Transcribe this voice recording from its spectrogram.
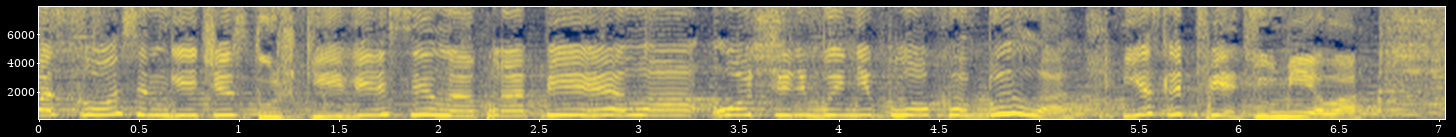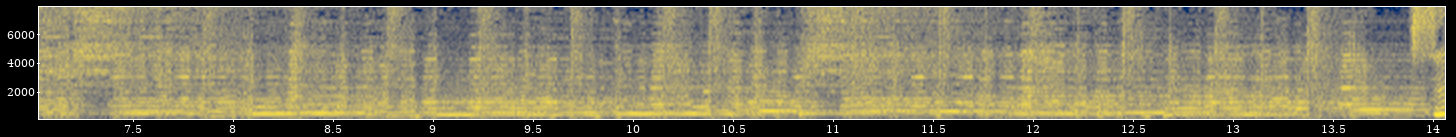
О паскосинге частушки весело пропела. Очень бы неплохо было, если петь умела. Все.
